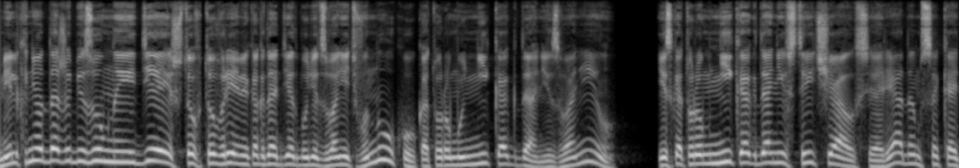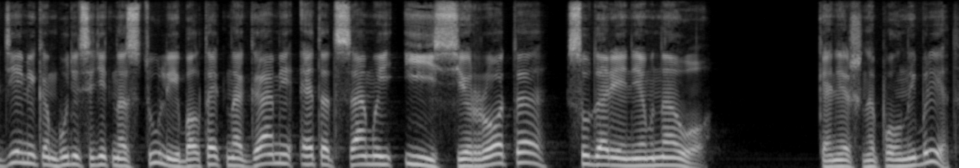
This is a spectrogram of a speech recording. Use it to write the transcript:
Мелькнет даже безумная идея, что в то время, когда дед будет звонить внуку, которому никогда не звонил, и с которым никогда не встречался, рядом с академиком будет сидеть на стуле и болтать ногами этот самый И-сирота с ударением на О. Конечно, полный бред.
